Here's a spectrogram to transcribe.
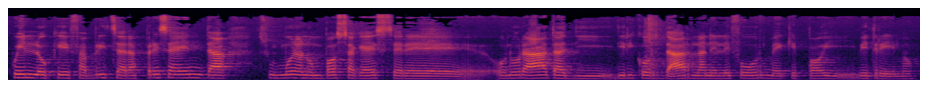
quello che Fabrizia rappresenta Sulmona non possa che essere onorata di, di ricordarla nelle forme che poi vedremo.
